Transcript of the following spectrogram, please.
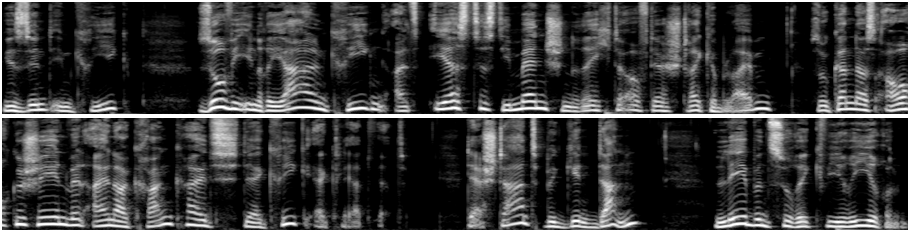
wir sind im Krieg, so wie in realen Kriegen als erstes die Menschenrechte auf der Strecke bleiben so kann das auch geschehen, wenn einer Krankheit der Krieg erklärt wird. Der Staat beginnt dann, Leben zu requirieren,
